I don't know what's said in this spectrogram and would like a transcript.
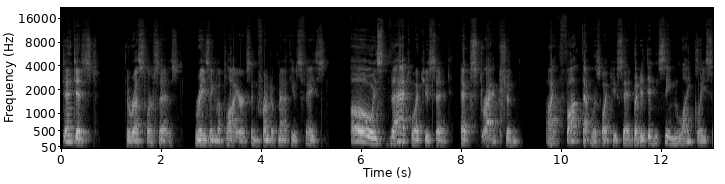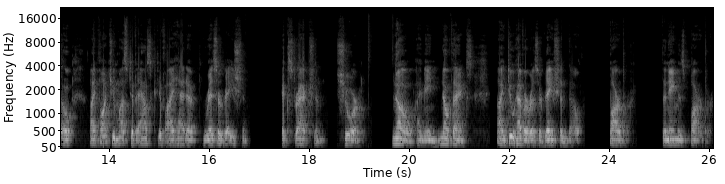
Dentist, the wrestler says raising the pliers in front of Matthew's face. Oh, is that what you said? Extraction. I thought that was what you said, but it didn't seem likely, so I thought you must have asked if I had a reservation. Extraction. Sure. No, I mean, no thanks. I do have a reservation, though. Barber. The name is Barber.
